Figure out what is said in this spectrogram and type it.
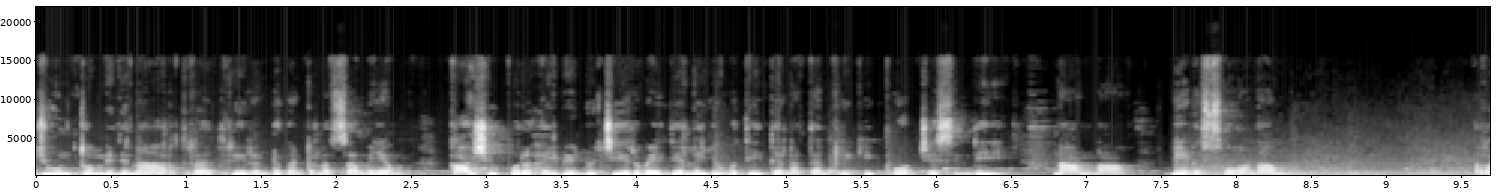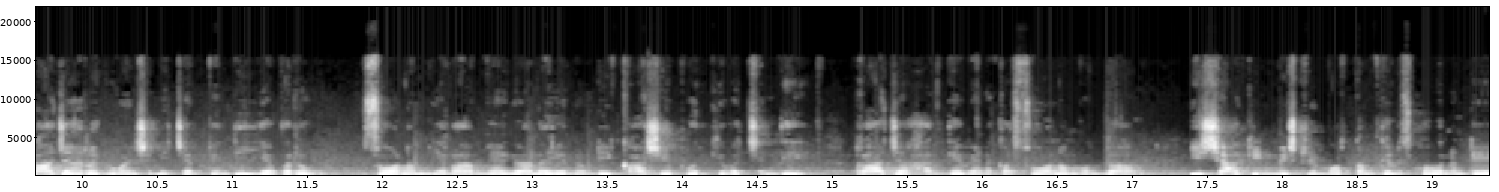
జూన్ తొమ్మిదిన అర్ధరాత్రి రెండు గంటల సమయం కాశీపూర్ హైవే నుంచి ఇరవై ఐదేళ్ళ యువతి తన తండ్రికి ఫోన్ చేసింది. నాన్న నేను సోనం. రాజా రఘువంశిని చంపింది ఎవరు? సోనం ఎలా మేఘాలయ నుండి కాశీపూర్కి వచ్చింది? రాజా హత్య వెనక సోనం ఉందా? ఈ షాకింగ్ మిస్టరీ మొత్తం తెలుసుకోవాలంటే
